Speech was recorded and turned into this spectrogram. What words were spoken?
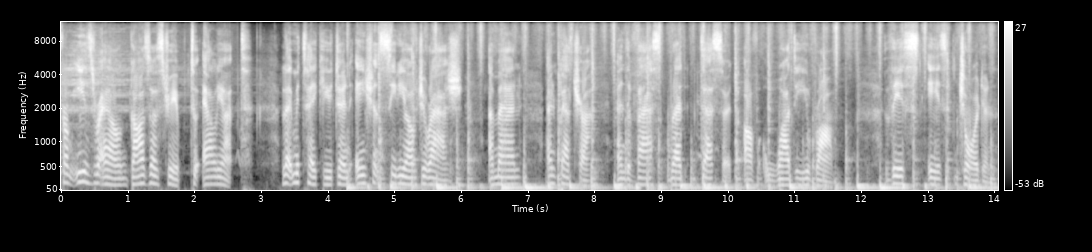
From Israel, Gaza Strip to Eilat, let me take you to an ancient city of Jerash, Amman, and Petra, and the vast red desert of Wadi Rum. This is Jordan.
